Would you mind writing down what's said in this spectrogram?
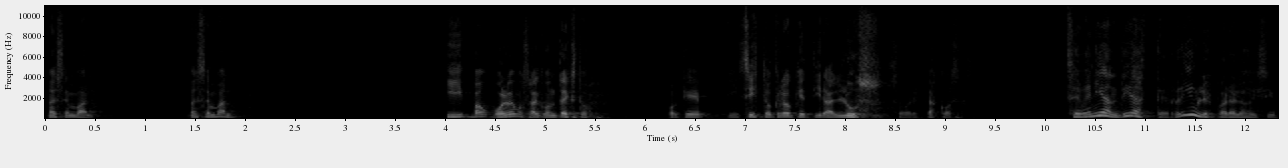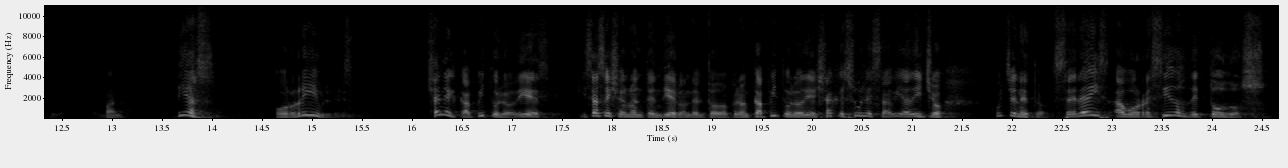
no es en vano. No es en vano. Y volvemos al contexto, porque, insisto, creo que tira luz sobre estas cosas. Se venían días terribles para los discípulos, hermano. Días horribles. Ya en el capítulo 10, quizás ellos no entendieron del todo, pero en capítulo 10 ya Jesús les había dicho, escuchen esto, seréis aborrecidos de todos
